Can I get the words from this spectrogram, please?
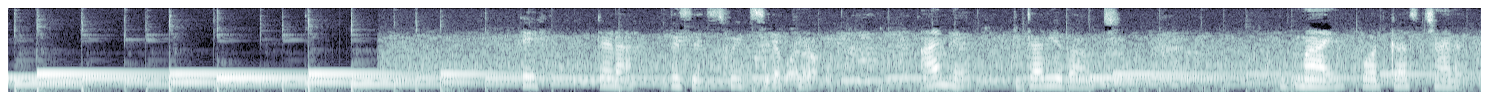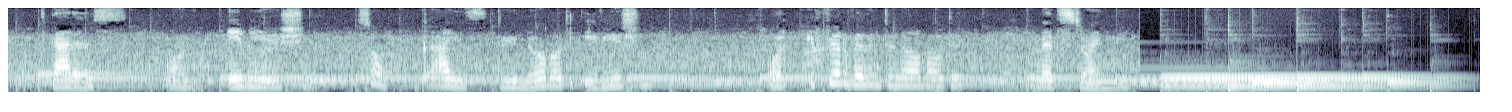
Hey, Tada, this is Sweet Syrup here. I'm here to tell you about my podcast channel that is on aviation. So, guys, do you know about aviation? Or if you're willing to know about it, let's join me.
